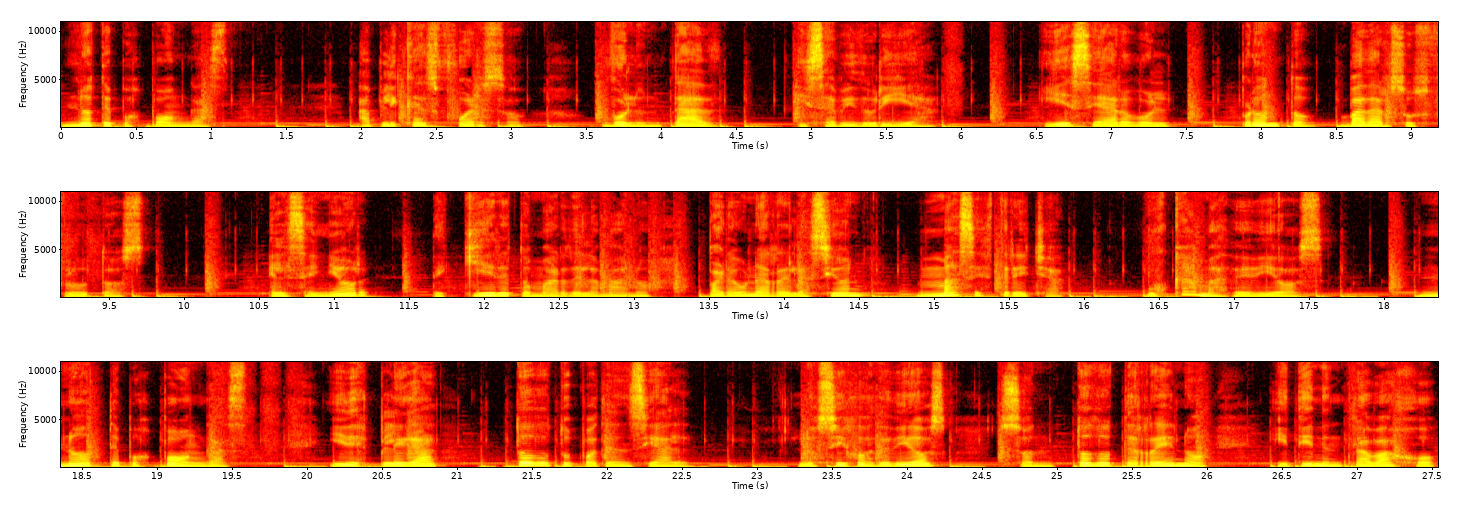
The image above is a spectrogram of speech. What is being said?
No te pospongas. Aplica esfuerzo, voluntad y sabiduría, y ese árbol pronto va a dar sus frutos. El Señor te quiere tomar de la mano para una relación más estrecha. Busca más de Dios. No te pospongas y desplega todo tu potencial. Los hijos de Dios son todo terreno y tienen trabajo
